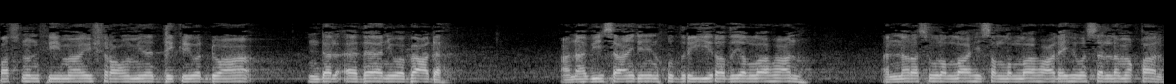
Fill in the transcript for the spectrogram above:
فصل فيما يشرع من الذكر والدعاء عند الأذان وبعده. عن أبي سعيد الخدري رضي الله عنه أن رسول الله صلى الله عليه وسلم قال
